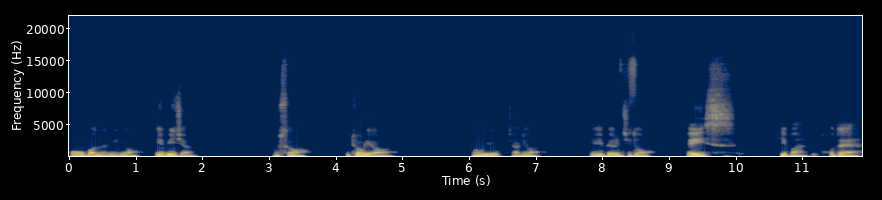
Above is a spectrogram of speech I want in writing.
보건의료, division, 부서, tutorial, 교육자료, 개별지도, base, 기반, 토대,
